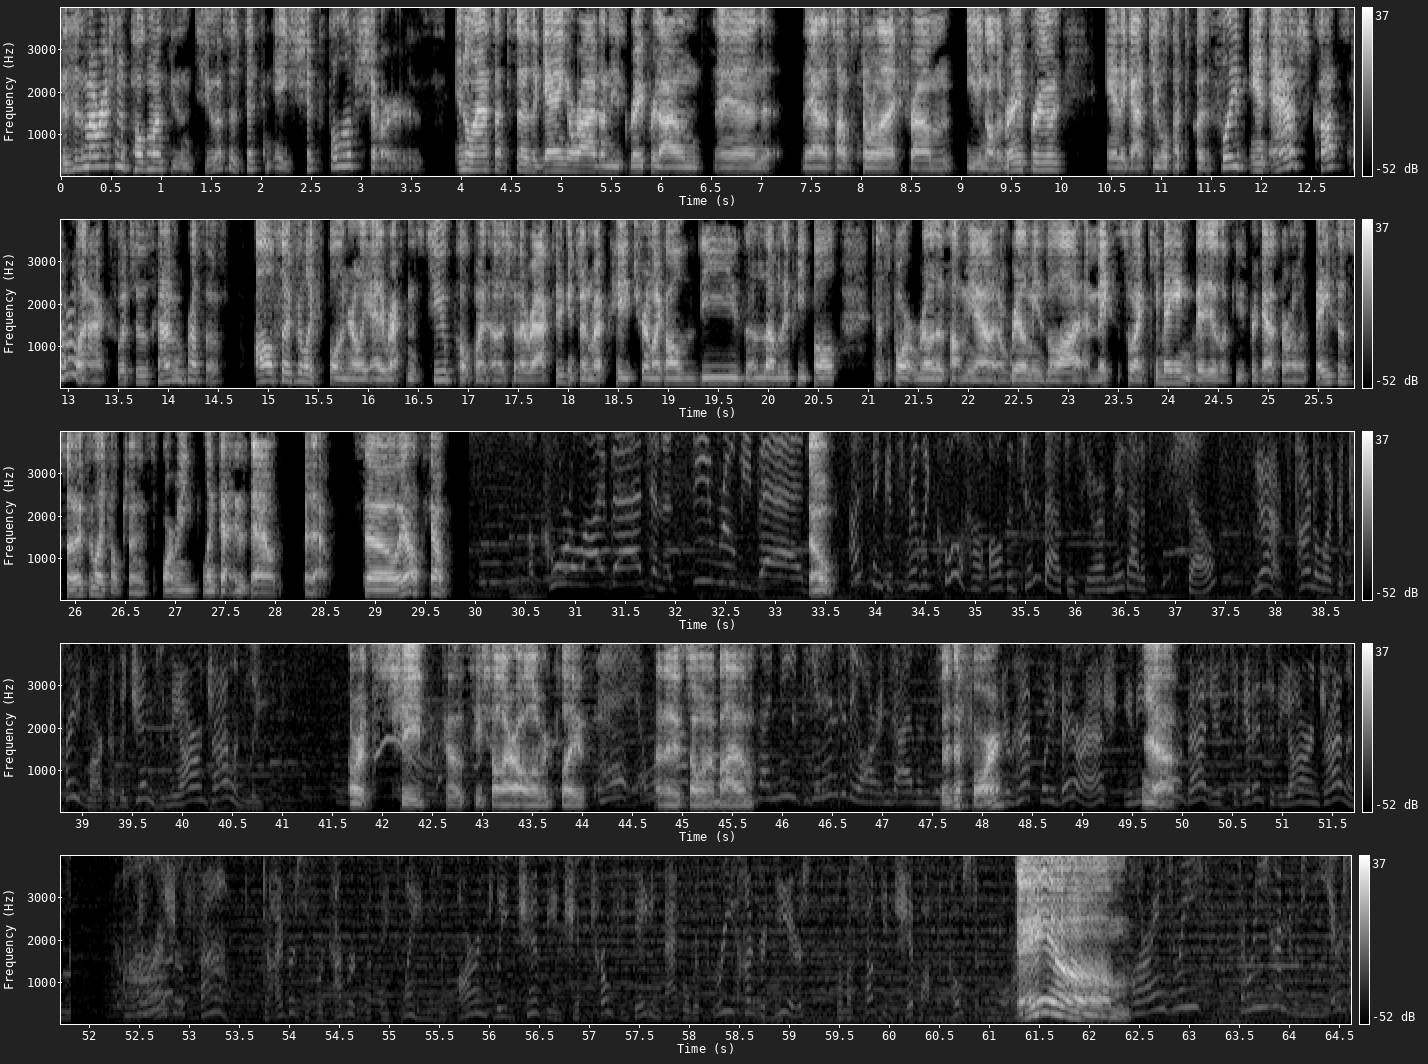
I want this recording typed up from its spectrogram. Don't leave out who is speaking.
Speaker 1: This is my reaction to Pokemon Season 2, Episode 15, A Shipful of Shivers. In the last episode, the gang arrived on these grapefruit islands, and they had to stop Snorlax from eating all the grapefruit, and they got Jigglypuff to put to sleep, and Ash caught Snorlax, which is kind of impressive. Also, if you're like full and early edit reactions to Pokemon other shows I react you can join my Patreon like all these lovely people. The support really does help me out and really means a lot and makes it so I keep making videos like these for you guys on a regular basis. So if you'd like to help join and support me, link that is down below. So yeah, let's go.
Speaker 2: Badge.
Speaker 1: Oh,
Speaker 3: I think it's really cool how all the gym badges here are made out of seashells.
Speaker 4: Yeah, it's kind of like a trademark of the gyms in the Orange Island League.
Speaker 1: or it's cheap because seashells are all over the place.
Speaker 2: Hey, I
Speaker 1: And they just don't wanna buy them.
Speaker 2: badges I need to get into the Orange Island
Speaker 1: Is it four?
Speaker 4: You're halfway there, Ash. You need
Speaker 1: Yeah.
Speaker 4: four badges to get into the Orange Island League.
Speaker 2: Huh?
Speaker 4: Treasure found. Divers have recovered what they claim is an Orange League Championship trophy dating back over 300 years from a sunken ship off the coast of Moore.
Speaker 1: Damn!
Speaker 2: Orange League? 300 years?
